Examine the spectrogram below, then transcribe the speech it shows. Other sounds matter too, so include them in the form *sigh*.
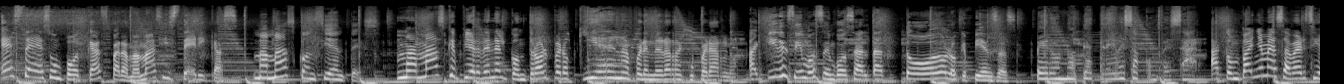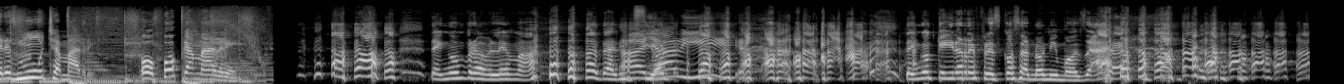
Este es un podcast para mamás histéricas, Mamás conscientes. Mamás que pierden el control pero quieren aprender a recuperarlo. Aquí decimos en voz alta todo lo que piensas. Pero no te atreves a confesar. Acompáñame a saber si eres mucha madre. O poca madre. *laughs* Tengo un problema de adicción. Ah, ya vi. *laughs* Tengo que ir a refrescos anónimos. *laughs*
